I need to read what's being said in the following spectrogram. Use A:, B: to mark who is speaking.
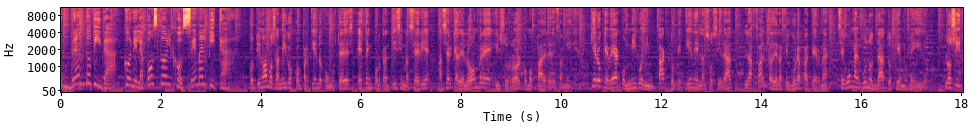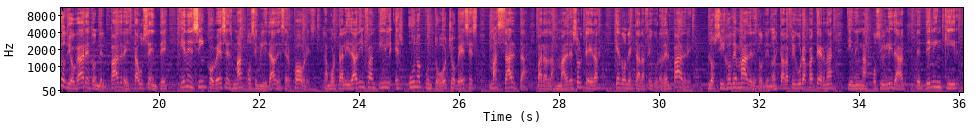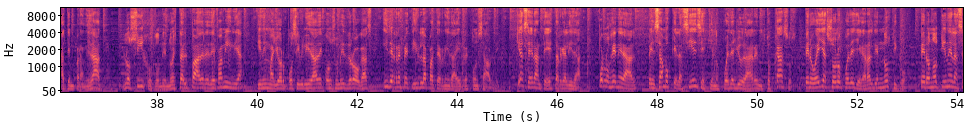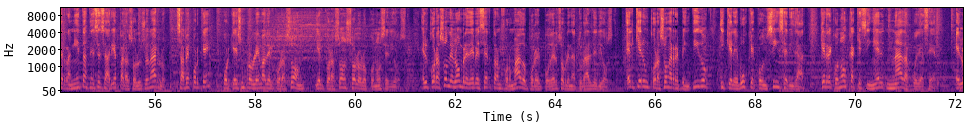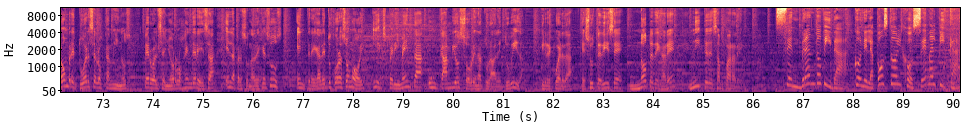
A: Sembrando vida con el apóstol José Malpica.
B: Continuamos amigos compartiendo con ustedes esta importantísima serie acerca del hombre y su rol como padre de familia. Quiero que vea conmigo el impacto que tiene en la sociedad la falta de la figura paterna según algunos datos que hemos leído. Los hijos de hogares donde el padre está ausente tienen cinco veces más posibilidad de ser pobres. La mortalidad infantil es 1.8 veces más alta para las madres solteras que donde está la figura del padre. Los hijos de madres donde no está la figura paterna tienen más posibilidad de delinquir a temprana edad. Los hijos donde no está el padre de familia tienen mayor posibilidad de consumir drogas y de repetir la paternidad irresponsable. ¿Qué hacer ante esta realidad? Por lo general, pensamos que la ciencia es quien nos puede ayudar en estos casos, pero ella solo puede llegar al diagnóstico, pero no tiene las herramientas necesarias para solucionarlo. ¿Sabes por qué? Porque es un problema del corazón y el corazón solo lo conoce Dios. El corazón del hombre debe ser transformado por el poder sobrenatural de Dios. Él quiere un corazón arrepentido y que le busque con sinceridad, que reconozca que sin Él nada puede hacer. El hombre tuerce los caminos, pero el Señor los endereza en la persona de Jesús. Entrégale tu corazón hoy y experimenta un cambio sobrenatural en tu vida. Y recuerda, Jesús te dice, no te dejaré ni te desampararé.
A: Sembrando vida con el apóstol José Malpica.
